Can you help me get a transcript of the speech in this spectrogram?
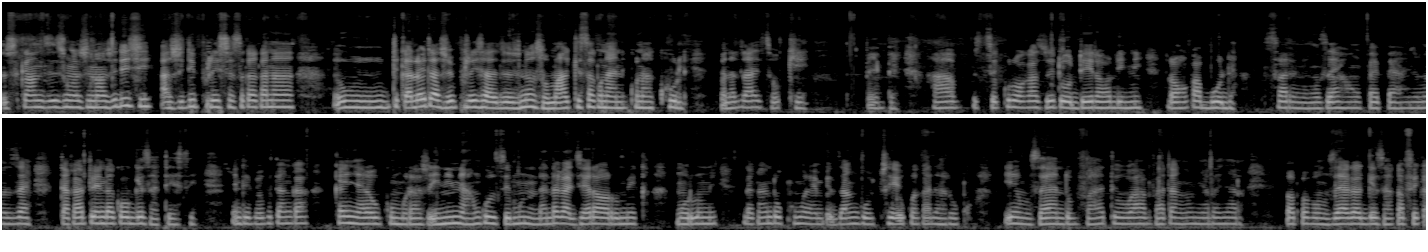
Zvikanzi zvimwe zvinhu hazvidi chi? Hazvidi pressure. Saka kana tikada kuita zvepressure zvinozomakisa kunani kuna kule vanati its okay. Pepe ha sekuru wakazoitawo dhei rawadini rawakabuda sari nemuzai wangu pepe nemuzai takatoenda kogeza tese ende pekutanga kainyara kukumurazve inini hangu semunhu ndandakajaira warumika murume ndakandokumura hembe dzangu tsveu kwakadaroko iye muzai andobva ati wabva atanga kunyaranyara papapo muzai akageza akapfeka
